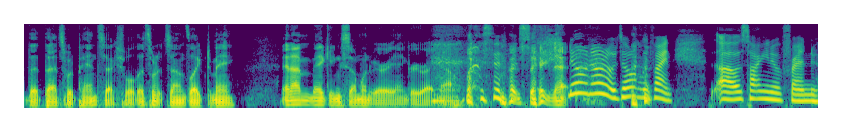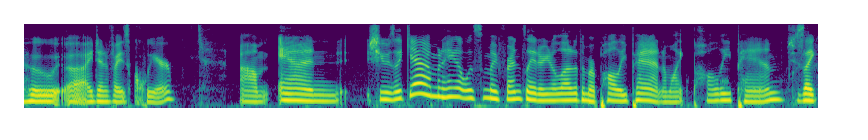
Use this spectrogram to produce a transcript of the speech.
that that's what pansexual. That's what it sounds like to me. And I'm making someone very angry right now by saying that. No, no, no, totally fine. Uh, I was talking to a friend who uh, identifies queer, um, and she was like, "Yeah, I'm gonna hang out with some of my friends later. You know, a lot of them are polypan." I'm like, "Polypan?" She's like,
